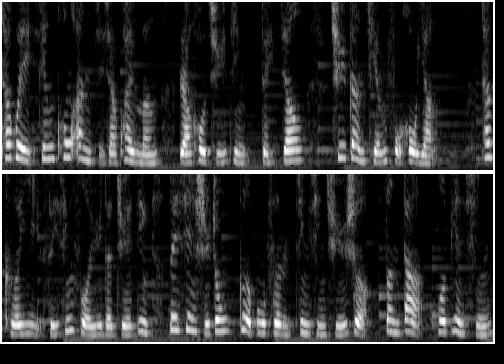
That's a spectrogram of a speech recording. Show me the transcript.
他会先空按几下快门，然后取景对焦，躯干前俯后仰。他可以随心所欲地决定对现实中各部分进行取舍、放大或变形。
